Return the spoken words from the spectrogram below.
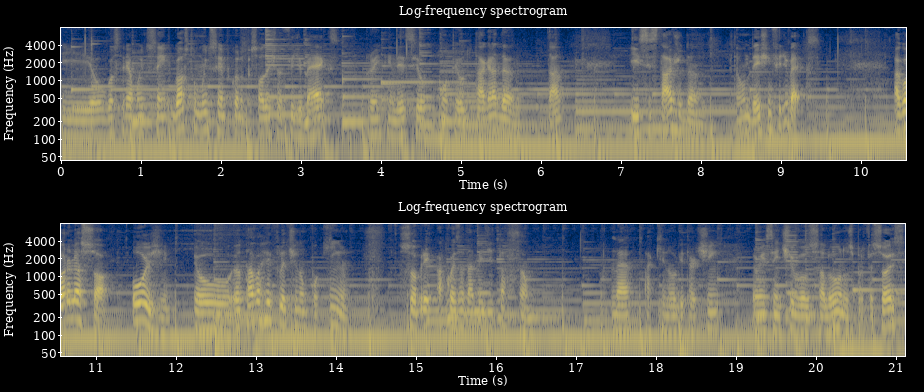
e eu gostaria muito sempre, gosto muito sempre quando o pessoal deixa feedbacks para eu entender se o conteúdo está agradando, tá? E se está ajudando. Então deixem feedbacks. Agora olha só, hoje eu estava refletindo um pouquinho sobre a coisa da meditação. Né? Aqui no Guitar Team eu incentivo os alunos, os professores,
